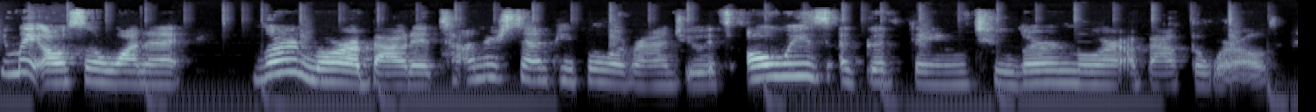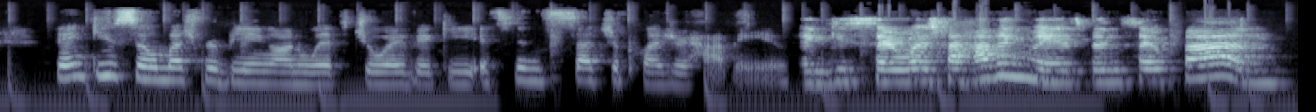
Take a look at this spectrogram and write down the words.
you may also want to learn more about it to understand people around you. It's always a good thing to learn more about the world. Thank you so much for being on with Joy Vikki. It's been such a pleasure having you. Thank you so much for having me. It's been so fun.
